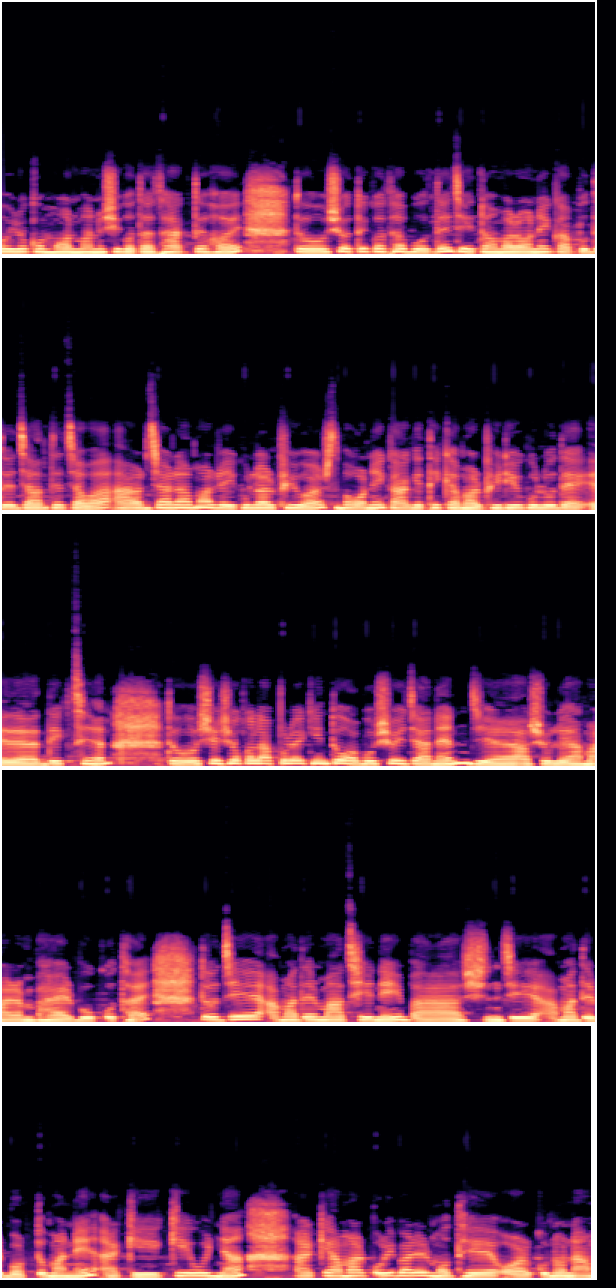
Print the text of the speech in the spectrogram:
ওই রকম মন মানসিকতা থাকতে হয়। তো সত্যি কথা বলতে যেহেতু আমার অনেক আপুদের জানতে চাওয়া, আর যারা আমার রেগুলার ভিউয়ার্স বা অনেক আগে থেকে আমার ভিডিওগুলো দেখছেন, তো সে সকল আপুরা কিন্তু অবশ্যই জানেন যে আসলে আমার ভাইয়ের বউ কোথায়। তো যে আমাদের মাঝে নেই বা যে আমাদের বর্তমানে আর কি কেউই না, আর কি আমার পরিবারের মধ্যে ওর কোনো নাম,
